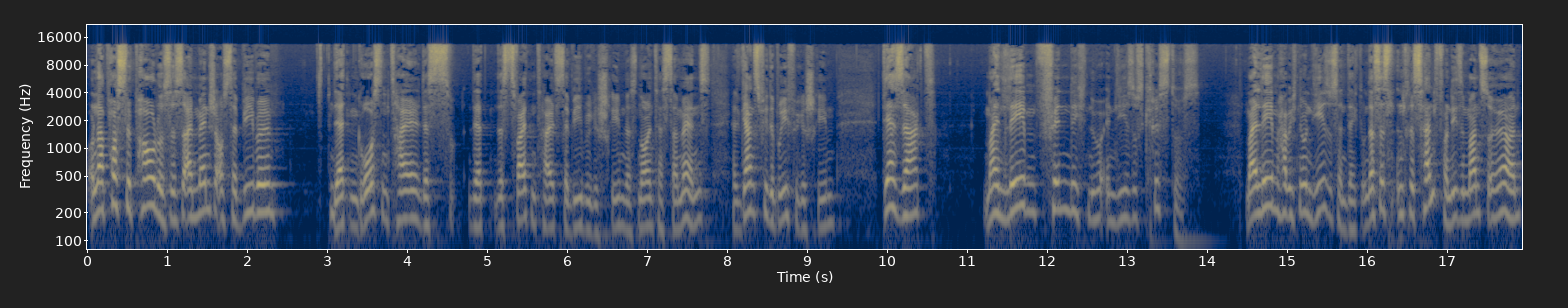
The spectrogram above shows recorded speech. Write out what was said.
Und Apostel Paulus ist ein Mensch aus der Bibel, der hat einen großen Teil des, der, des zweiten Teils der Bibel geschrieben, des Neuen Testaments. Er hat ganz viele Briefe geschrieben. Der sagt, mein Leben finde ich nur in Jesus Christus. Mein Leben habe ich nur in Jesus entdeckt. Und das ist interessant von diesem Mann zu hören,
